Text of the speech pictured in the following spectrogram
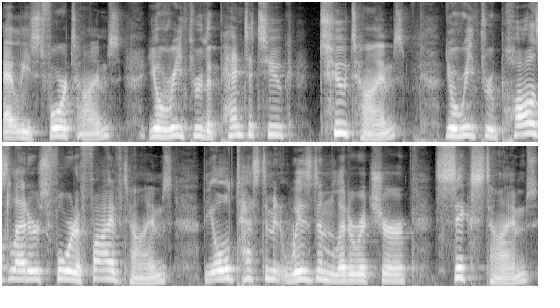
at least four times. You'll read through the Pentateuch two times. You'll read through Paul's letters four to five times, the Old Testament wisdom literature six times.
